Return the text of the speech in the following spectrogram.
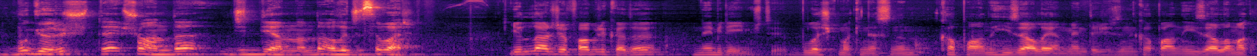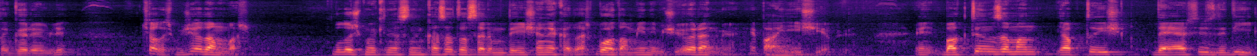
bu görüşte şu anda ciddi anlamda alıcısı var. Yıllarca fabrikada ne bileyim işte bulaşık makinesinin kapağını hizalayan, menteşesinin kapağını hizalamakla görevli çalışmış adam var. Bulaşık makinesinin kasa tasarımı değişene kadar bu adam yeni bir şey öğrenmiyor. Hep aynı işi yapıyor. Yani baktığın zaman yaptığı iş değersiz de değil.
